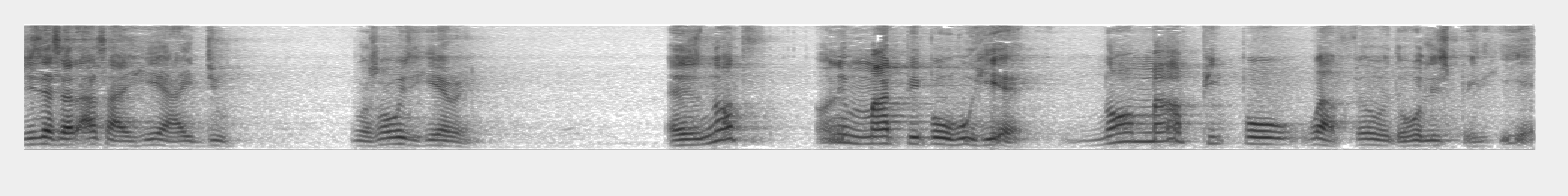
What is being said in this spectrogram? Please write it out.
Jesus said, As I hear, I do. He was always hearing. it's not only mad people who hear, normal people who are filled with the Holy Spirit hear.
